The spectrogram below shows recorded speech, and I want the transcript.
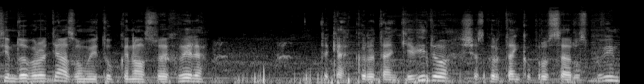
Всім доброго дня, з вами YouTube канал Своя Хвиля. Таке коротеньке відео. Зараз коротенько про все розповім.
